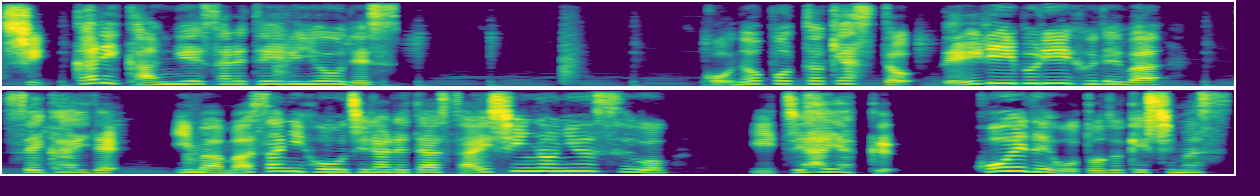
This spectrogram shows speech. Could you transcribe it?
しっかり歓迎されているようです。このポッドキャストデイリーブリーフでは世界で今まさに報じられた最新のニュースをいち早く声でお届けします。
